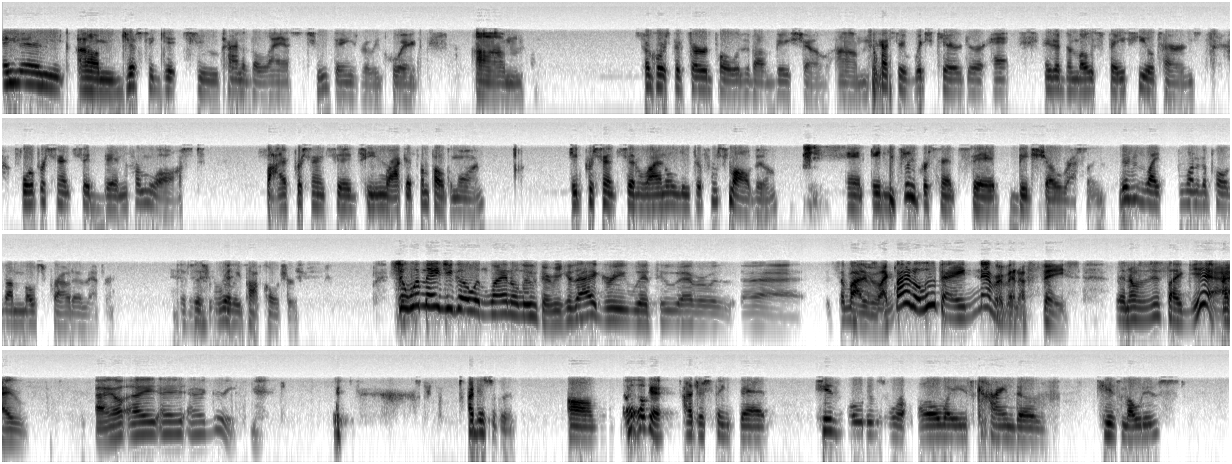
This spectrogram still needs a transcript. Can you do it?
And then um, just to get to kind of the last two things really quick. Um, of course, the third poll was about Big Show. Um, I said which character had, had the most face heel turns. Four percent said Ben from Lost. Five percent said Team Rocket from Pokemon. Eight percent said Lionel Luthor from Smallville. And eighty-three percent said Big Show wrestling. This is like one of the polls I'm most proud of ever. It's just really pop culture. So what made you go with Lionel Luthor? Because I agree with whoever was. Uh, somebody was like Lionel Luthor ain't never been a face, and I was just like, yeah, I, I, I, I, I agree. I disagree. Um, Oh, okay. I just think that his motives were always kind of his motives,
